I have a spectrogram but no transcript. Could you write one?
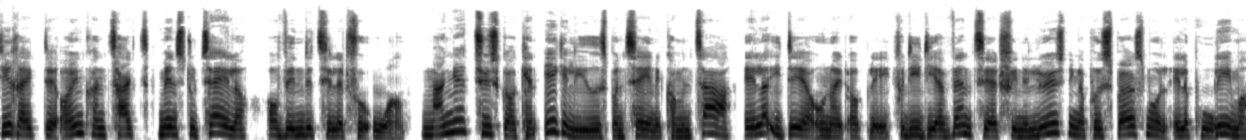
direkte øjenkontakt, mens du taler, og vente til at få ordet. Mange tyskere kan ikke lide spontane kommentarer eller idéer under et oplæg, fordi de er vant til at finde løsninger på spørgsmål eller problemer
